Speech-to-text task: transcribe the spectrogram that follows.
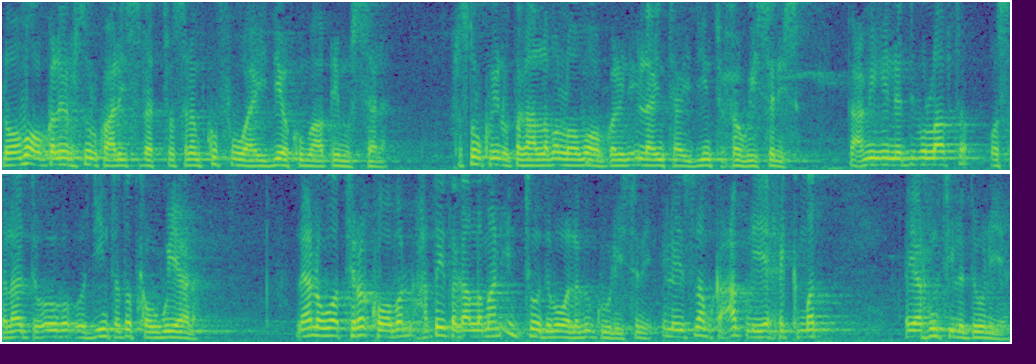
looma ogolayn rasuulku calayhi salaatu wasalaam kufu aydiyakum waaqiimu sala rasuulku inuu dagaalamo looma ogolin ilaa inta ay diintu xoogeysanayso gacmihiina dib u laabta oo salaada ooga oo diinta dadka ugu yeedha leanna waa tiro kooban hadday dagaalamaan intoodaba waa laga guuleysanaya ila islaamka caqli iyo xikmad ayaa runtii la doonayaa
